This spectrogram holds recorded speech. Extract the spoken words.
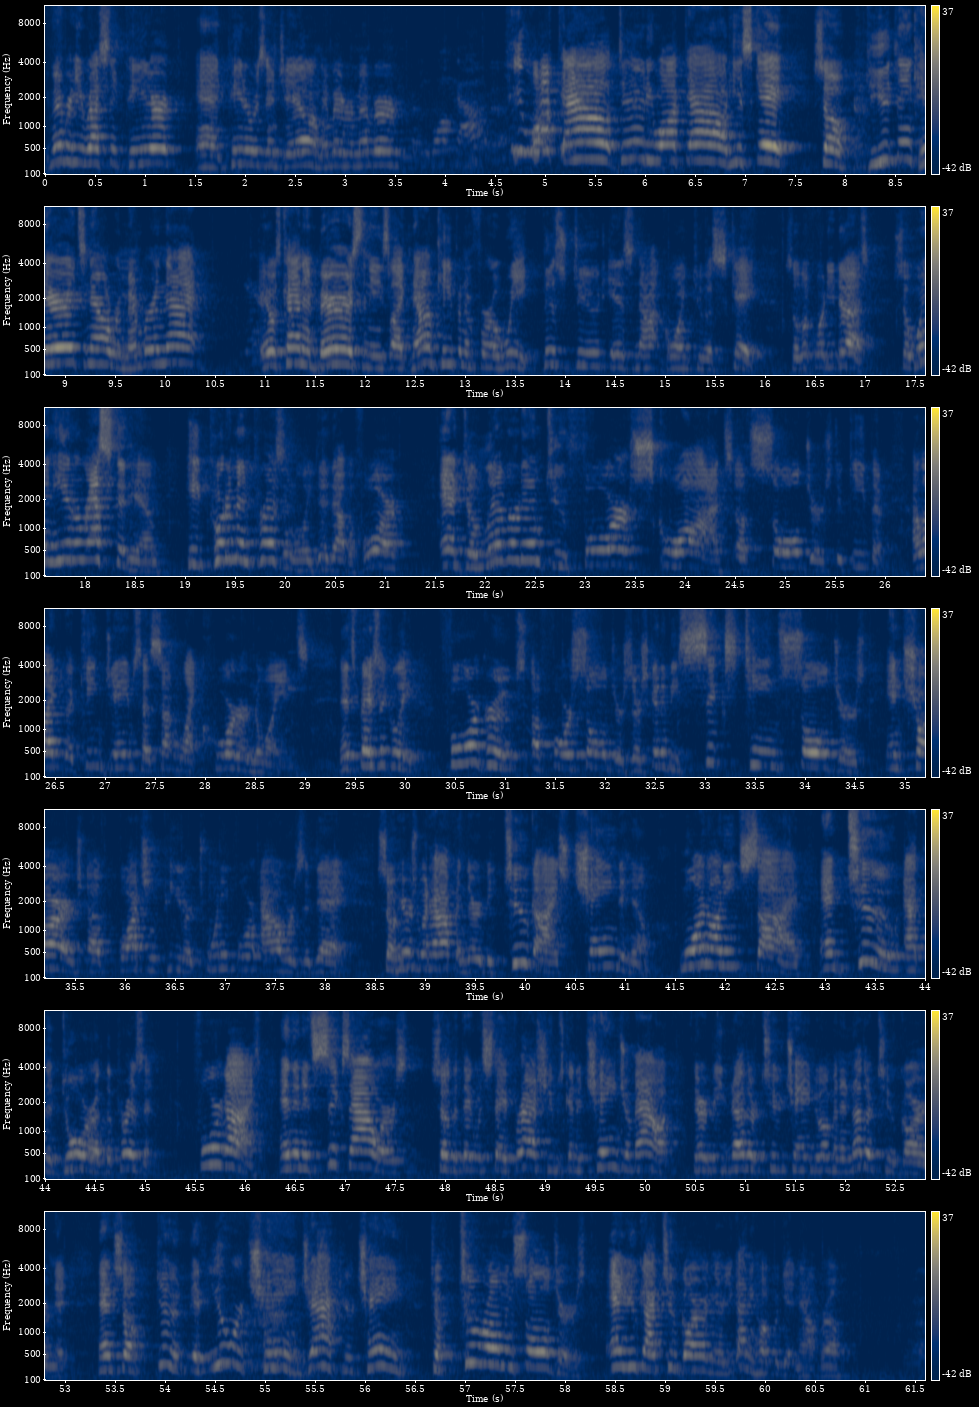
You remember he arrested Peter and Peter was in jail? And anybody remember? He walked out. He walked out, dude. He walked out. He escaped. So do you think Herod's now remembering that? Yeah. It was kind of embarrassing. He's like, now I'm keeping him for a week. This dude is not going to escape. So look what he does. So when he had arrested him, he put him in prison. Well, he did that before. And delivered him to four squads of soldiers to keep him. I like the King James has something like quaternions. It's basically four groups of four soldiers. There's going to be 16 soldiers in charge of watching Peter 24 hours a day. So here's what happened there would be two guys chained to him, one on each side, and two at the door of the prison. Four guys. And then in six hours, so that they would stay fresh, he was going to change them out. There would be another two chained to him and another two guarding it. And so, dude, if you were chained, Jack, you're chained to two Roman soldiers, and you got two guarding there, you got any hope of getting out, bro? Uh,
